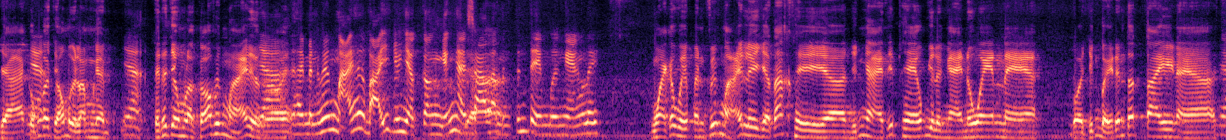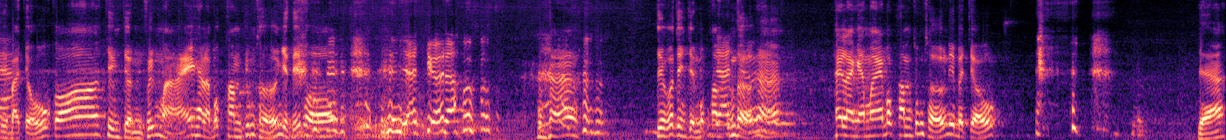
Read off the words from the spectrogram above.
dạ cũng Dạ. có chỗ 15 nghìn. Dạ. Thì nói chung là có khuyến mãi được dạ rồi. thì mình khuyến mãi thứ bảy chủ nhật còn những ngày Dạ. sau là mình tính tiền 10 ngàn ly. Ngoài cái việc mình khuyến mãi ly trà tắc thì ờ, những ngày tiếp theo cũng như là ngày Noel nè rồi chuẩn bị đến Tết Tây nè thì Dạ. bà chủ có chương trình khuyến mãi hay là bốc thăm trúng thưởng gì tiếp không? Dạ chưa đâu. Chưa có chương trình bốc thăm Dạ, trúng thưởng hả? Hay là ngày mai bốc thăm trúng thưởng đi bà chủ dạ.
